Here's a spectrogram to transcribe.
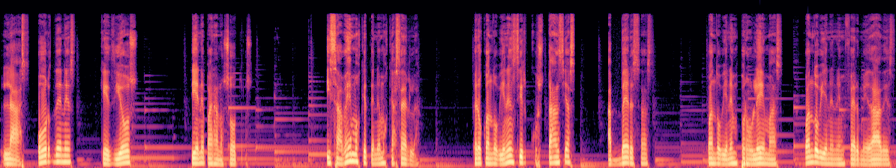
las órdenes que Dios tiene para nosotros y sabemos que tenemos que hacerla. Pero cuando vienen circunstancias adversas, cuando vienen problemas, cuando vienen enfermedades,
